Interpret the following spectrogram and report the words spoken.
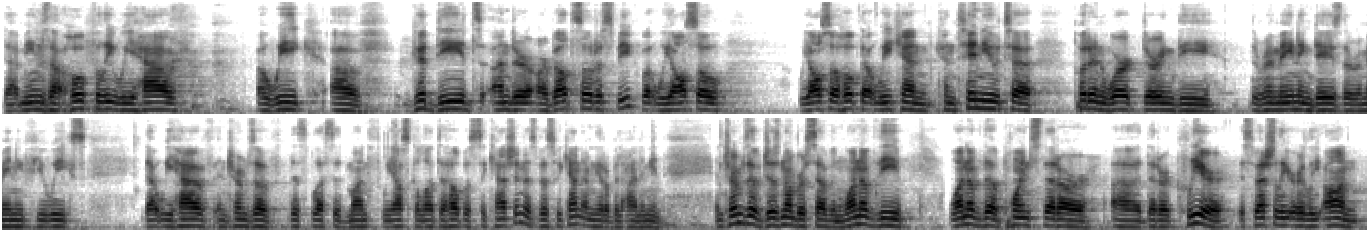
That means that hopefully we have a week of good deeds under our belt, so to speak, but we also we also hope that we can continue to put in work during the the remaining days, the remaining few weeks that we have in terms of this blessed month. We ask Allah to help us to cash in as best we can. Ameen Rabbil Alameen. In terms of just number seven, one of the one of the points that are uh, that are clear, especially early on,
